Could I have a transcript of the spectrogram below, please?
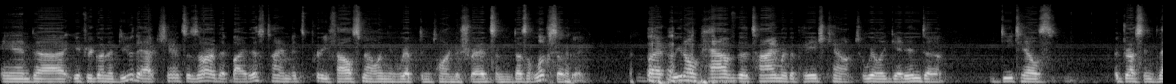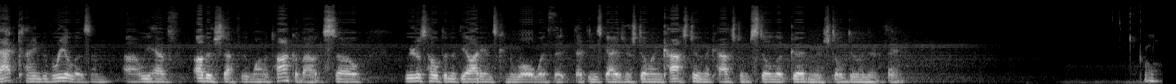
And uh, if you're going to do that, chances are that by this time it's pretty foul-smelling and ripped and torn to shreds and doesn't look so good. but we don't have the time or the page count to really get into details addressing that kind of realism. Uh, we have other stuff we want to talk about. So we're just hoping that the audience can roll with it, that these guys are still in costume, the costumes still look good, and they're still doing their thing. Cool.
